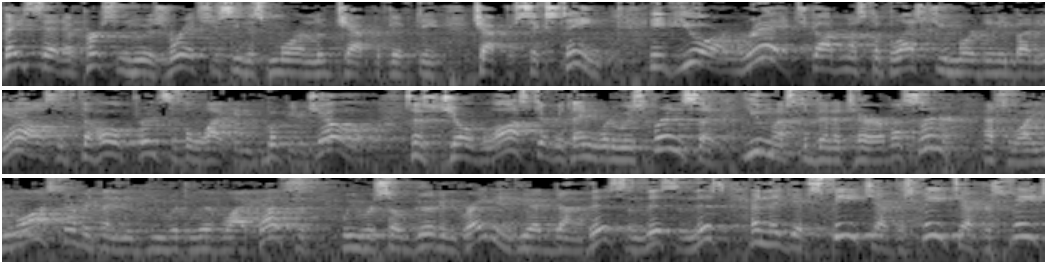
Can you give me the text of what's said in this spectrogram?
They said a person who is rich, you see this more in Luke chapter 15, chapter 16. If you are rich, God must have blessed you more than anybody else. It's the whole principle like in the book of Job. Since Job lost everything, what do his friends say? You must have been a terrible sinner. That's why you lost everything. If you would live like us, and we were so good and great, and if you had done this and this and this, and they give speech after speech after speech,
